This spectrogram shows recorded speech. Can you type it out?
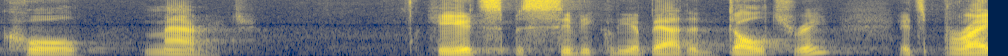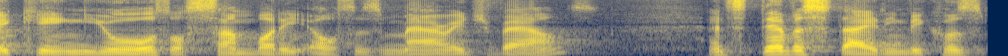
call marriage. Here it's specifically about adultery, it's breaking yours or somebody else's marriage vows. It's devastating because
